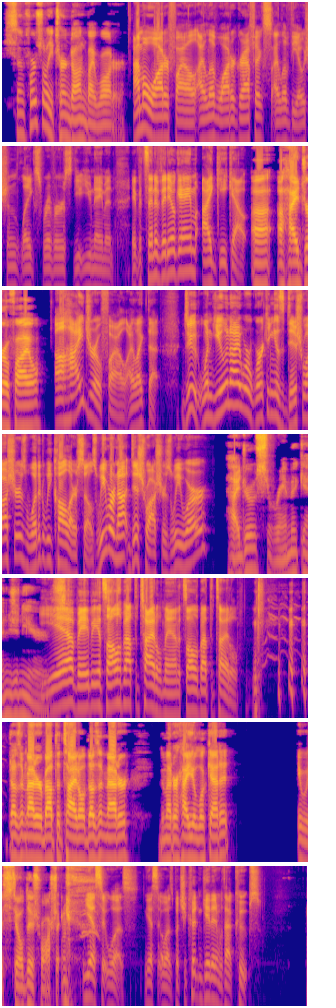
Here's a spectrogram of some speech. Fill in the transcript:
He's unfortunately turned on by water. I'm a waterphile. I love water graphics. I love the ocean, lakes, rivers, you, you name it. If it's in a video game, I geek out. Uh, a hydrophile. A hydrophile. I like that. Dude, when you and I were working as dishwashers, what did we call ourselves? We were not dishwashers. We were hydroceramic engineers. Yeah, baby. It's all about the title, man. It's all about the title. doesn't matter about the title. Doesn't matter. No matter how you look at it, it was still dishwashing. yes, it was. Yes, it was. But you couldn't get in without coops.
